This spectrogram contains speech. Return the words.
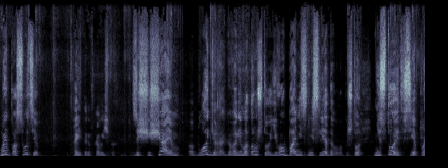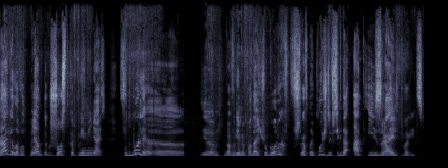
мы, по сути, хейтеры в кавычках, защищаем а, блогера, говорим о том, что его банить не следовало бы, что не стоит все правила вот прям так жестко применять. В футболе э, во время подачи угловых в штрафной площади всегда ад и Израиль творится.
